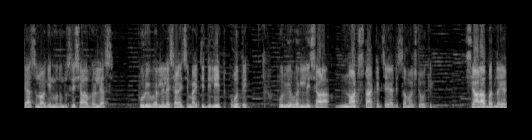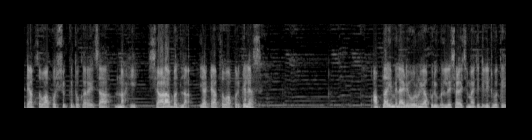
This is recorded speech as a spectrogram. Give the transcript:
त्याच लॉग इनमधून दुसरी शाळा भरल्यास पूर्वी भरलेल्या शाळेची माहिती डिलीट होते. पूर्वी भरलेली शाळा नॉट स्टार्टेडच्या यादीत समाविष्ट होते. शाळा बदला या टॅबचा वापर शक्यतो करायचा नाही. शाळा बदला या टॅबचा वापर केल्यास आपला ईमेल आय वरून यापूर्वी भरलेल्या शाळेची माहिती डिलीट होते.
